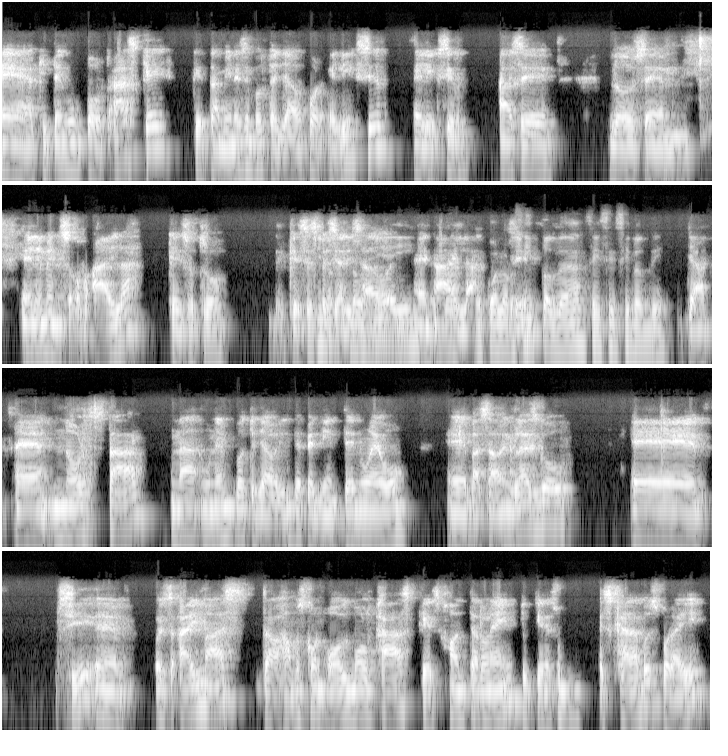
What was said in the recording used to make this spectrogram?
eh, aquí tengo un Port Aske, que también es embotellado por Elixir. Elixir hace los um, Elements of Isla, que es otro que es especializado ahí, en, en Isla. De colorcitos, ¿sí? ¿verdad? Sí, sí, sí los vi. Ya, eh, North Star, una, un embotellador independiente nuevo eh, basado en Glasgow. Eh, sí, pues hay más. Trabajamos con Old Mall Cask, que es Hunter Lane. Tú tienes un Scarabus por ahí,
